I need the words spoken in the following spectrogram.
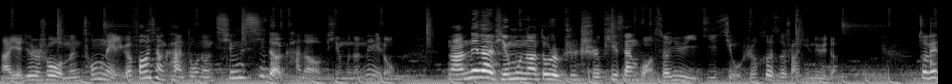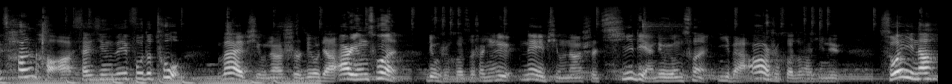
啊，也就是说我们从哪个方向看都能清晰的看到屏幕的内容。那内外屏幕呢都是支持 P3 广色域以及九十赫兹刷新率的。作为参考啊，三星 Z Fold 2外屏呢是六点二英寸，六十赫兹刷新率，内屏呢是七点六英寸，一百二十赫兹刷新率。所以呢，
